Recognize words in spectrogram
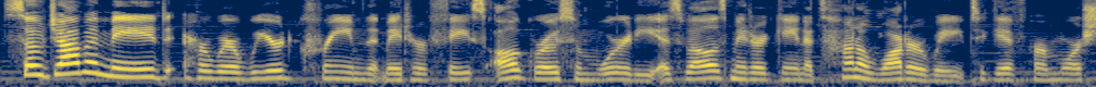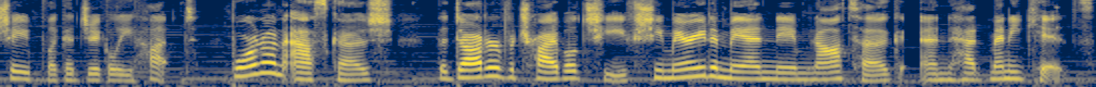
So Jabba made her wear weird cream that made her face all gross and warty, as well as made her gain a ton of water weight to give her more shape like a jiggly Hutt. Born on Askaj, the daughter of a tribal chief, she married a man named Natug and had many kids.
